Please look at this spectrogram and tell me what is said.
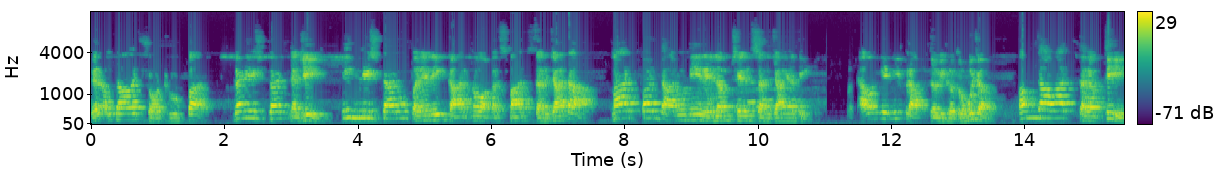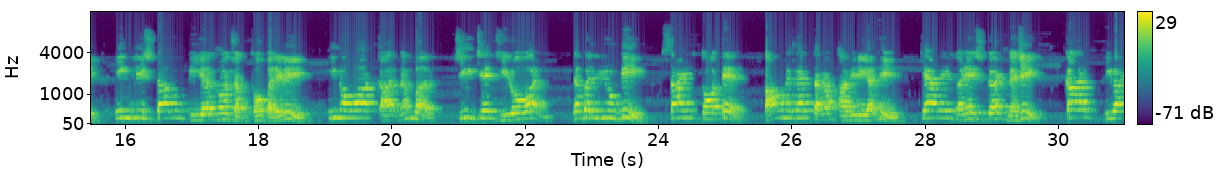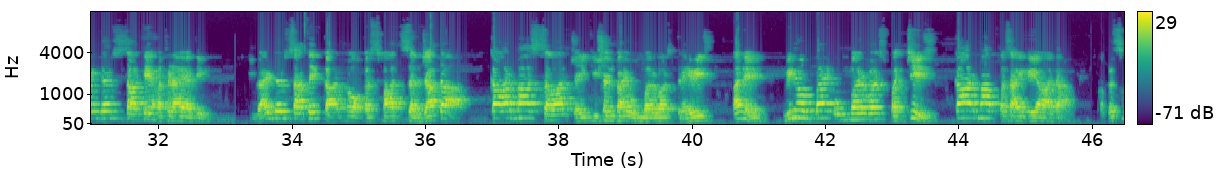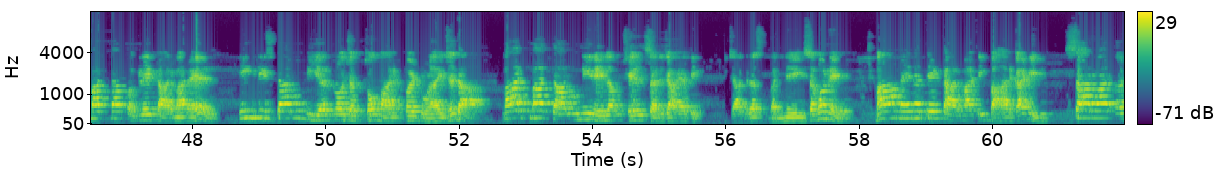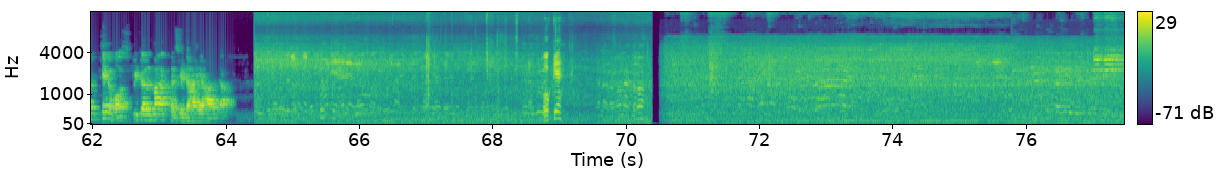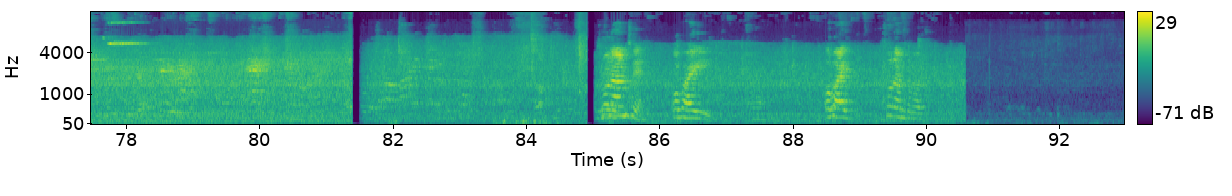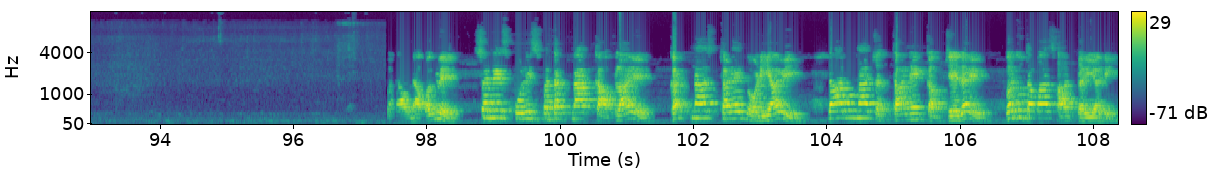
Bhavnagar Ahmedabad short route પર. ગણેશગઢ નજીક. English દારૂ ભરેલી કારનો અકસ્માત સર્જાતા માર્ગ પર દારૂની રેલમછેલ સર્જાઈ હતી. બધા અંગેની પ્રાપ્ત વિગતો મુજબ, અમદાવાદ તરફથી ઇંગ્લિશ દારૂ બિયરનો જથ્થો ભરેલી ઇનોવા કાર નંબર જી જે જીરો વન ડબલ્યુ બી સાઠ તોતેર ભાવનગર તરફ આવી રહી હતી. ત્યારે ગણેશગઢ નજીક કાર ડિવાઈડર સાથે અથડાઈ હતી. ડિવાઈડર સાથે કારનો અકસ્માત સર્જાતા કારમાં સવાર જયકિશનભાઈ ઉંમર વર્ષ ત્રેવીસ અને વિનોદભાઈ ઉંમર વર્ષ પચીસ કારમાં ફસાઈ ગયા હતા. અકસ્માતના પગલે કારમાં રહેલ ઇંગ્લિશ દારૂ બિયરનો જથ્થો માર્ગ પર ઢોળાઈ જતા માર્ગમાં દારૂની રેલમછેલ સર્જાઈ હતી. ઇજાગ્રસ્ત બંને ઈસમોને મા મહેનતે કારમાંથી બહાર કાઢી સારવાર અર્થે હોસ્પિટલમાં ખસેડાયા હતા. ઓકે. શું નામ છે? ઓ ભાઈ. ઓ ભાઈ, શું નામ તમારું? બનાવના પગલે સનેસ પોલીસ મથકના કાફલાએ ઘટના સ્થળે દોડી આવી. દારૂના જથ્થાને કબજે લઈ વધુ તપાસ હાથ ધરી હતી.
